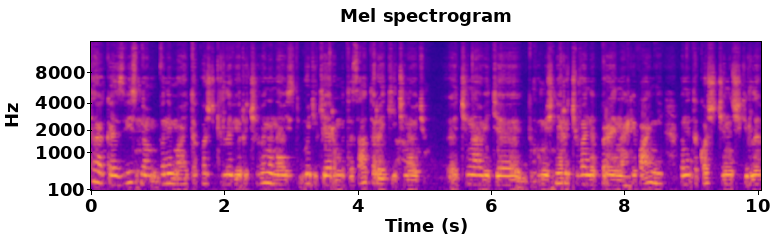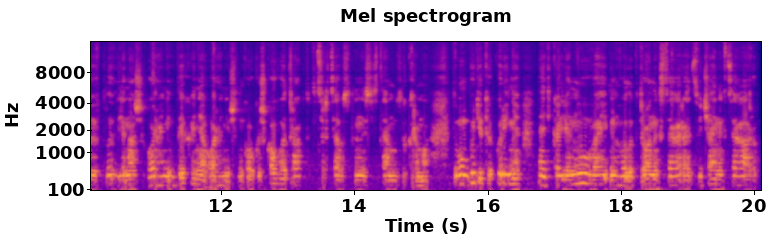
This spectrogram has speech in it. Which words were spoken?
Так, е, звісно, вони мають також шкідливі речовини, навіть будь-які ароматизатори, які чи навіть чи навіть е, допоміжні речовини при нагріванні, вони також чинять шкідливий вплив для наших органів дихання, органів шлунково-кишкового тракту та серцево-судинної системи, зокрема. Тому будь-яке куріння, навіть каляну, вейпінгу, електронних сигарет, звичайних цигарок,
